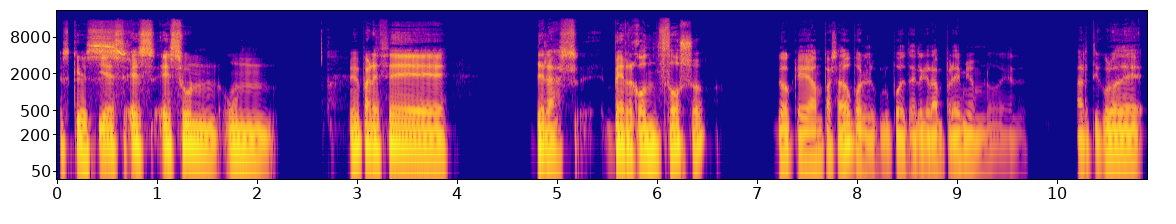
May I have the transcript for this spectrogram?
Es que es... Y es, es, es un, un. a mí me parece de las. vergonzoso lo que han pasado por el grupo de Telegram Premium, ¿no? El artículo de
